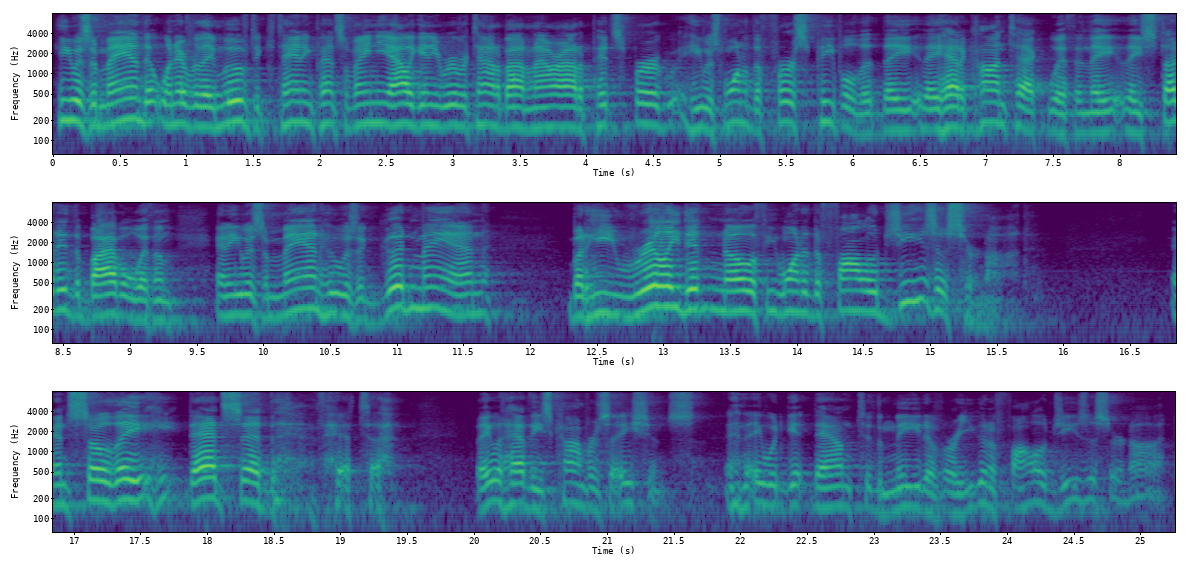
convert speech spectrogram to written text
He was a man that whenever they moved to Kittanning, Pennsylvania, Allegheny River town, about an hour out of Pittsburgh, he was one of the first people that they, they had a contact with, and they, they studied the Bible with him. And he was a man who was a good man, but he really didn't know if he wanted to follow Jesus or not. And so they, he, Dad said that uh, they would have these conversations, and they would get down to the meat of, are you going to follow Jesus or not?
